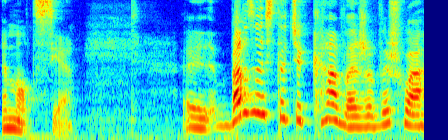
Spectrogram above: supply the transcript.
emocje. Bardzo jest to ciekawe, że wyszła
